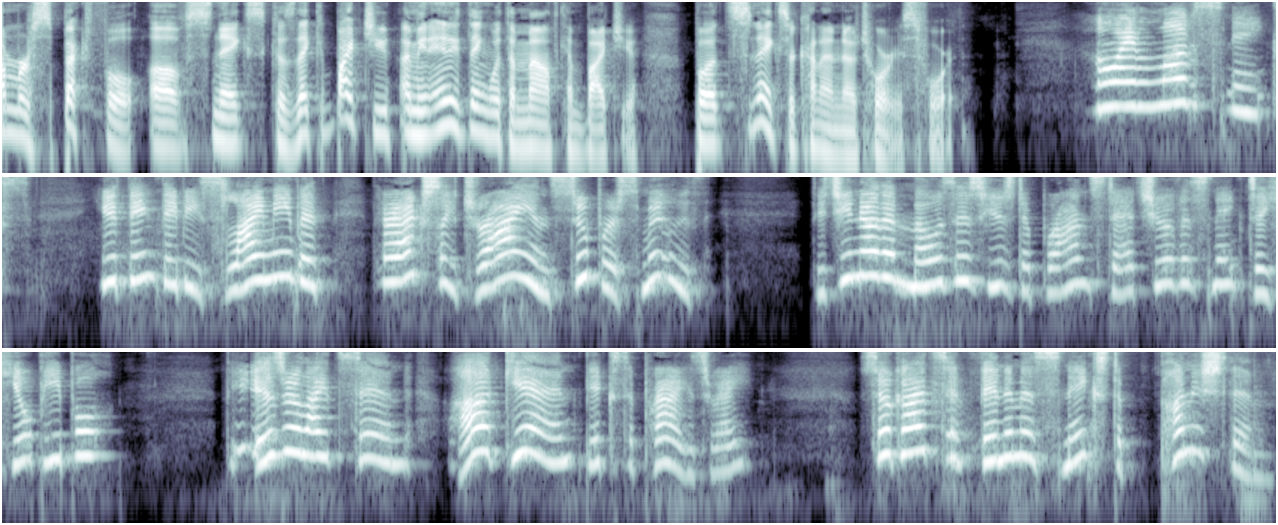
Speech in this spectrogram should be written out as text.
I'm respectful of snakes because they can bite you. I mean, anything with a mouth can bite you, but snakes are kind of notorious for it. Oh, I love snakes. You'd think they'd be slimy, but they're actually dry and super smooth. Did you know that Moses used a bronze statue of a snake to heal people? The Israelites sinned again. Big surprise, right? So God sent venomous snakes to punish them.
